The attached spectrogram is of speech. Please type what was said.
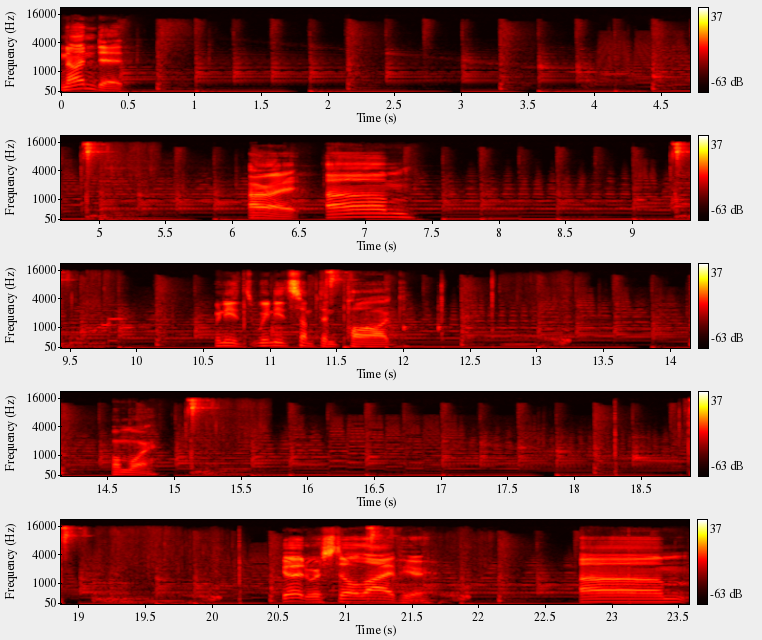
None did. All right. Um We need we need something pog. One more. Good, we're still alive here. Um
